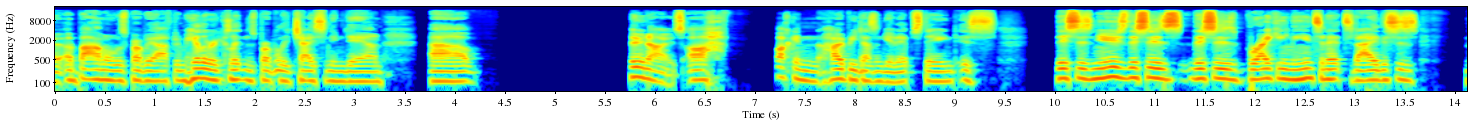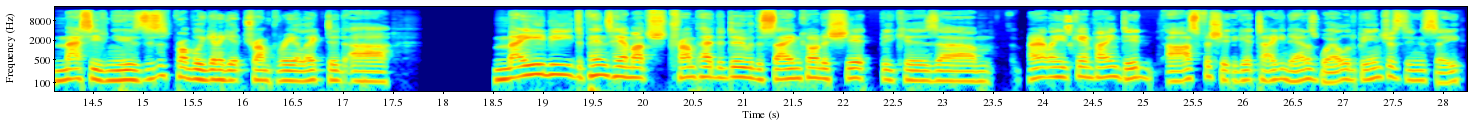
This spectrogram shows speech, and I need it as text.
Obama was probably after him. Hillary Clinton's probably chasing him down. Uh, who knows? I fucking hope he doesn't get Epstein. Is this is news? This is this is breaking the internet today. This is massive news. This is probably going to get Trump reelected. Uh maybe depends how much Trump had to do with the same kind of shit because um apparently his campaign did ask for shit to get taken down as well. It'll be interesting to see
